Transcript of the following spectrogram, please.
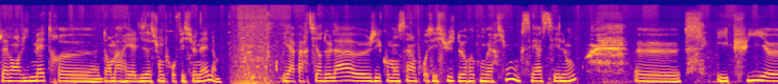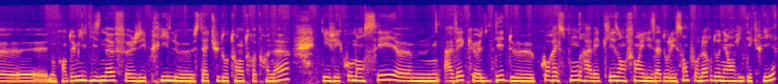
j'avais envie de mettre euh, dans ma réalisation professionnelle. Et à partir de là, euh, j'ai commencé un processus de reconversion, donc c'est assez long. Euh, et puis, euh, donc en 2019, j'ai pris le statut d'auto-entrepreneur et j'ai commencé euh, avec l'idée de correspondre avec les enfants et les adolescents pour leur donner envie d'écrire.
